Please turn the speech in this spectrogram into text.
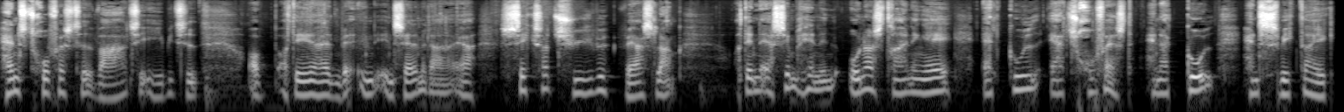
hans trofasthed varer til evig tid. Og, og det er en, en, en salme, der er 26 vers lang, og den er simpelthen en understregning af, at Gud er trofast. Han er god. Han svigter ikke,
